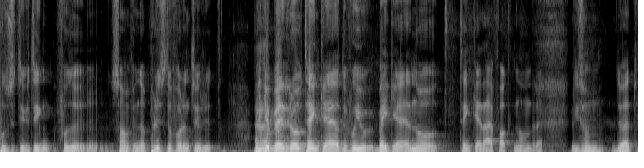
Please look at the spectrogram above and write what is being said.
positiv ting for samfunnet. Pluss du får en tur ut. Det er ikke bedre å tenke at du får begge, enn å tenke nei, fuck den andre. Liksom, du vet,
